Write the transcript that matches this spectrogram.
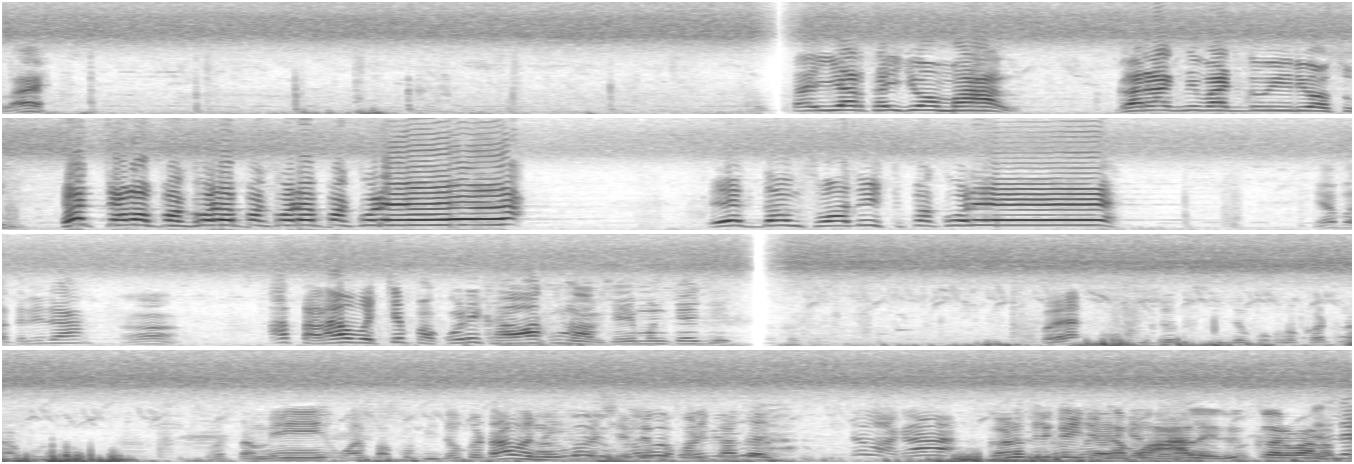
હલાય તૈયાર થઈ ગયો માલ. ગરાકની વાટ તું રહ્યો છું. એ ચાલો પકોડે પકોડે પકોડે. એકદમ સ્વાદિષ્ટ પકોડે. એ ભત્રીજા હા. આ તળાવ વચ્ચે પકોડી ખાવા કોણ આવશે એ મને કહેજે. હવે બીજો બીજો કોકનો કટ નાખું તમે ઓય પાકું બીજો કટ આવે ને પછી એટલે પકોડી ખાતા જ. ગણતરી કઈ જાય હું હાલ કરવાનો હતો.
